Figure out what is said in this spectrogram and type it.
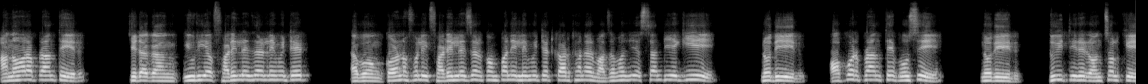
আনোয়ারা প্রান্তের চিটাগাং ইউরিয়া ফার্টিলাইজার লিমিটেড এবং কর্ণফুলী ফার্টিলাইজার কোম্পানি লিমিটেড কারখানার মাঝামাঝি স্থান দিয়ে গিয়ে নদীর অপর প্রান্তে পৌঁছে নদীর দুই তীরের অঞ্চলকে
